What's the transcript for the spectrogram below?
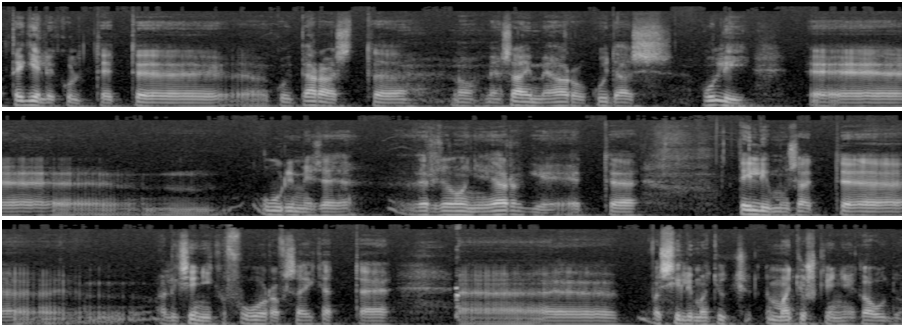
tegelikult, et kui pärast noh, me saime aru, kuidas oli uurimise versiooni järgi, et tellimused Aleksei Nikiforov sai kätte Vassili Matjuš-, Matjuškini kaudu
